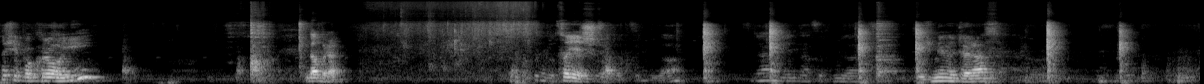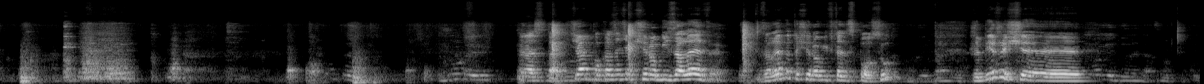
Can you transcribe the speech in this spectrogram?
to się pokroi. Dobra, Co jeszcze? Jedna cebula. weźmiemy teraz Teraz tak, chciałem pokazać jak się robi zalewę. Zalewę to się robi w ten sposób, że bierze się Moje dziury na całą tydzień.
